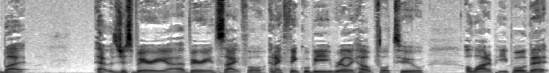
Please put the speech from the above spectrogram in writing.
but that was just very uh, very insightful, and I think will be really helpful to a lot of people that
